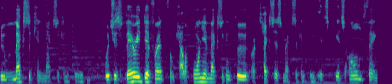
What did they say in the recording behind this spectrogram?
New Mexican Mexican food, which is very different from California Mexican food or Texas Mexican food. It's its own thing.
